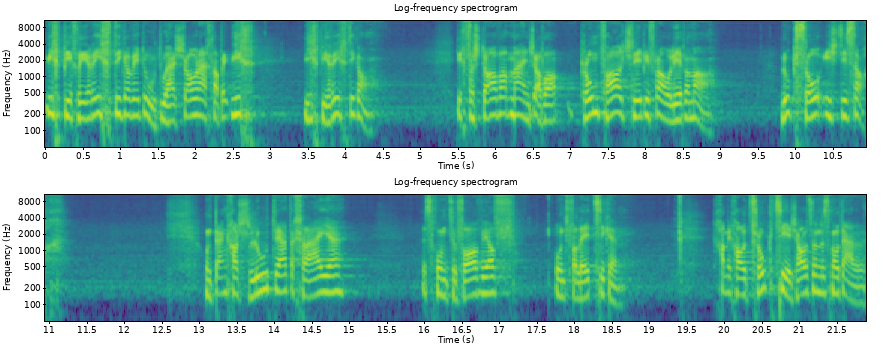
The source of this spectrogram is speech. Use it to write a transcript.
Ich bin ein bisschen richtiger wie du. Du hast schon recht, aber ich, ich bin richtiger. Ich verstehe, was du meinst, aber drum falsch, liebe Frau, lieber Mann. Schau, so ist die Sache. Und dann kannst du laut werden, kreien. Es kommt zu Vorwürfen und Verletzungen. Ich kann mich auch zurückziehen, ist auch so ein Modell.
